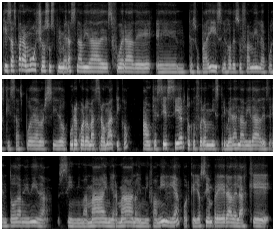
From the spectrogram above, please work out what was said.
Quizás para muchos sus primeras navidades fuera de, de su país, lejos de su familia, pues quizás puede haber sido un recuerdo más traumático, aunque sí es cierto que fueron mis primeras navidades en toda mi vida sin mi mamá y mi hermano y mi familia, porque yo siempre era de las que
